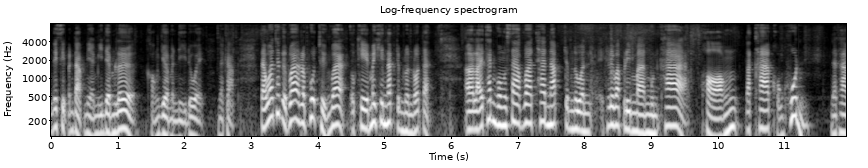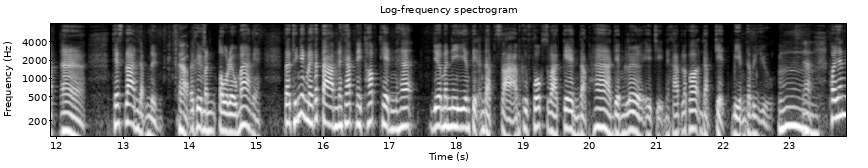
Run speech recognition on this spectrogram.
ใน 10 อันดับเนี่ยมี Daimler ของเยอรมนีด้วยนะครับแต่ว่าถ้าเกิดว่าเราพูดถึงว่าโอเค ไม่ใช่นับจำนวนรถอะเอ่อหลายท่านคงทราบว่าถ้านับจำนวนเขาเรียกว่าปริมาณมูลค่าของราคาของหุ้นนะครับอ่าเทสลาอันดับหนึ่งครับก็คือมันโตเร็วมากเนี่ยแต่ถึงอย่างไรก็ตามนะครับใน top 10นะฮะ เยอรมนียังติดอันดับ 3 คือ Volkswagen อันดับ 5 Daimler AG นะครับ แล้วก็อันดับ 7 BMW อืมนะเพราะฉะนั้น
